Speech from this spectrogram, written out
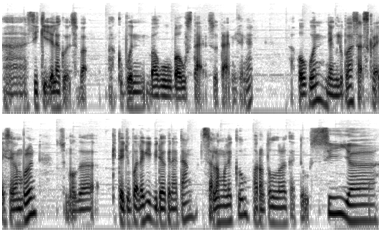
uh, sikit je lah kot sebab aku pun baru baru start so tak ni sangat apa pun jangan lupa subscribe Instagram Bron semoga kita jumpa lagi video akan datang assalamualaikum warahmatullahi wabarakatuh see ya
